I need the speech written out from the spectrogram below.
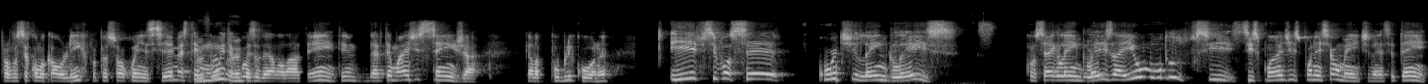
para você colocar o link para o pessoal conhecer, mas tem Por muita favor. coisa dela lá, tem, tem, deve ter mais de 100 já que ela publicou, né? E se você curte ler inglês, consegue ler inglês, aí o mundo se, se expande exponencialmente, né? Você tem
